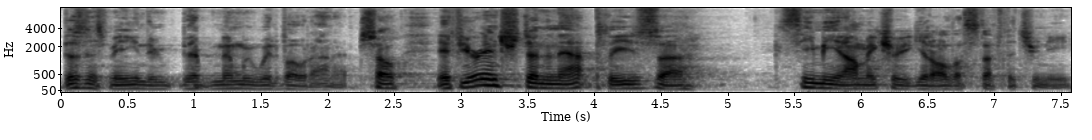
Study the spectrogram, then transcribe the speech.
business meeting, then we would vote on it. So if you're interested in that, please uh, see me and I'll make sure you get all the stuff that you need.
